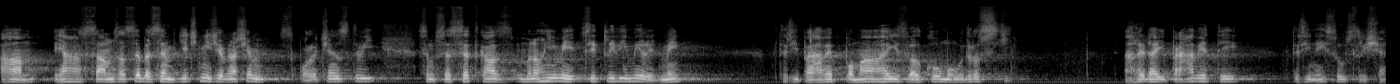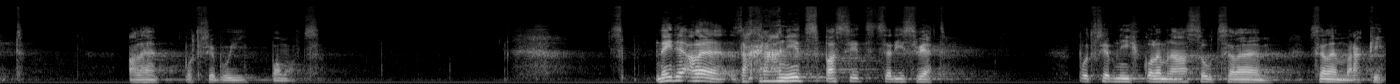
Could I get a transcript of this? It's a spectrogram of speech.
A já sám za sebe jsem vděčný, že v našem společenství jsem se setkal s mnohými citlivými lidmi, kteří právě pomáhají s velkou moudrostí a hledají právě ty, kteří nejsou slyšet, ale potřebují pomoc. Nejde ale zachránit, spasit celý svět. Potřebných kolem nás jsou celé, celé mraky.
